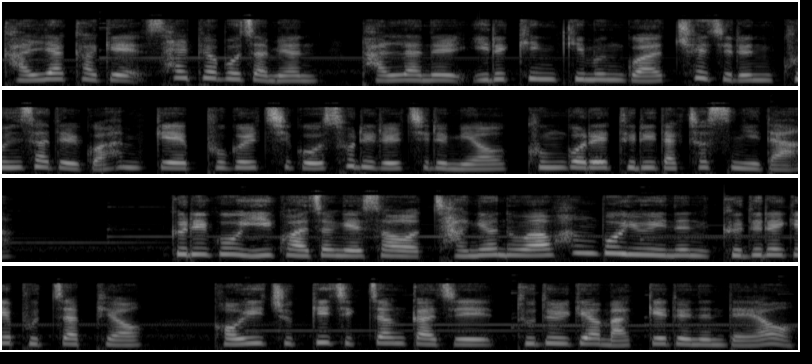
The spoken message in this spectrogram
간략하게 살펴보자면 반란을 일으킨 김은과 최질은 군사들과 함께 북을 치고 소리를 지르며 궁궐에 들이닥쳤습니다. 그리고 이 과정에서 장현우와 황보유이는 그들에게 붙잡혀 거의 죽기 직전까지 두들겨 맞게 되는데요.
